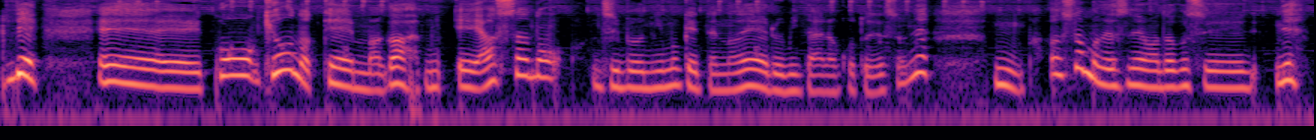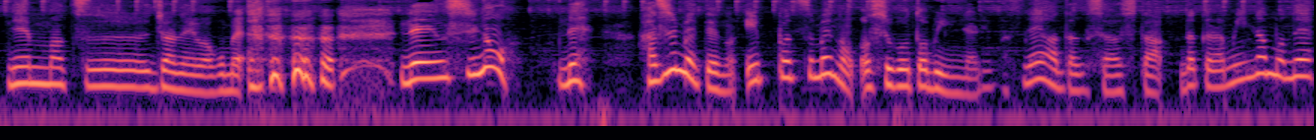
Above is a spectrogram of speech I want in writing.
で、えー、こう、今日のテーマが、えー、明日の自分に向けてのエールみたいなことですよね。うん。明日もですね、私、ね、年末じゃねえわ、ごめん。年始の、ね、初めての一発目のお仕事日になりますね、私明日。だからみんなもね、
